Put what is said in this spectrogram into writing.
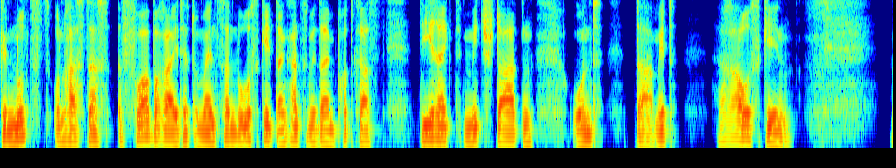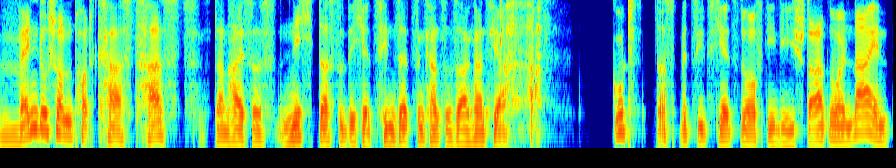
genutzt und hast das vorbereitet. Und wenn es dann losgeht, dann kannst du mit deinem Podcast direkt mitstarten und damit rausgehen. Wenn du schon einen Podcast hast, dann heißt das nicht, dass du dich jetzt hinsetzen kannst und sagen kannst, ja, gut, das bezieht sich jetzt nur auf die, die starten wollen. Nein,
